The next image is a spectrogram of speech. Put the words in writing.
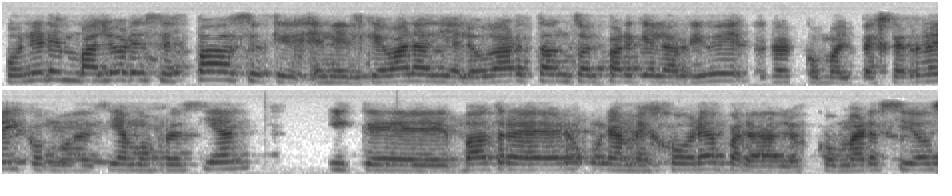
poner en valor ese espacio en el que van a dialogar tanto el Parque de la Ribera como el Pejerrey, como decíamos recién, y que va a traer una mejora para los comercios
